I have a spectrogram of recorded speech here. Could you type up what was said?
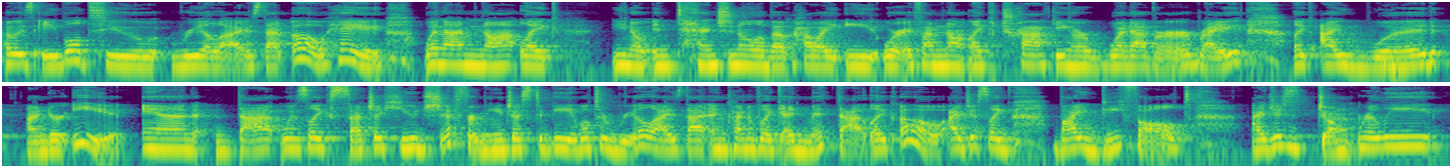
I was able to realize that, oh, hey, when I'm not like, you know, intentional about how I eat or if I'm not like tracking or whatever, right? Like I mm. would under eat. And that was like such a huge shift for me just to be able to realize that and kind of like admit that, like, oh, I just like by default, I just don't really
